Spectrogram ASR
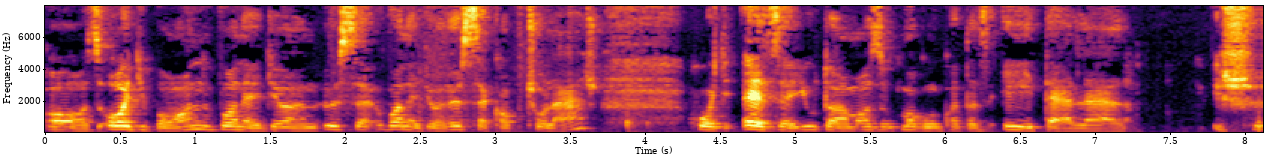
az agyban van egy, olyan össze, van egy olyan összekapcsolás, hogy ezzel jutalmazzuk magunkat az étellel. És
